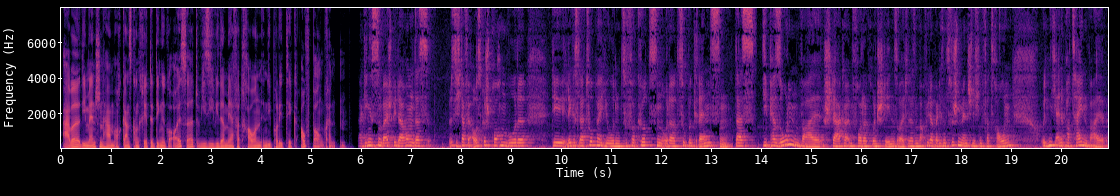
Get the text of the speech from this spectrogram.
Aber die Menschen haben auch ganz konkrete Dinge geäußert, wie sie wieder mehr Vertrauen in die Politik aufbauen könnten. Da ging es zum Beispiel darum, dass sich dafür ausgesprochen wurde, die Legislaturperioden zu verkürzen oder zu begrenzen, dass die Personenwahl stärker im Vordergrund stehen sollte. Da sind wir auch wieder bei diesem zwischenmenschlichen Vertrauen und nicht eine Parteienwahl.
